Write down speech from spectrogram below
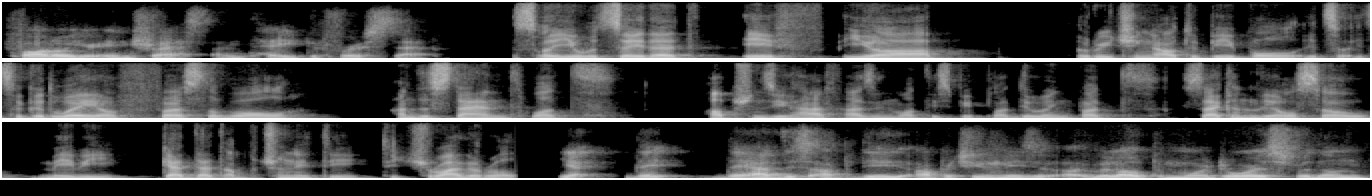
follow your interest and take the first step. So you would say that if you are reaching out to people, it's it's a good way of first of all understand what options you have as in what these people are doing but secondly also maybe get that opportunity to try the role yeah they they have this up the opportunities will open more doors for them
